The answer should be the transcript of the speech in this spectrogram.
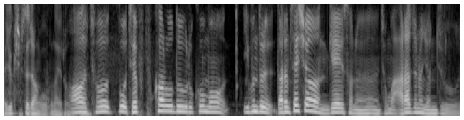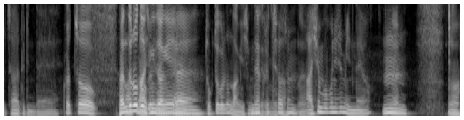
60세죠 한국 나이로. 아, 네. 저뭐 제프 포카로도 그렇고 뭐 이분들 나름 세션계에서는 정말 알아주는 연주자들인데. 그렇죠. 아, 밴드로도 좀 아쉽네요. 굉장히 네. 족적을 좀 남기신 네, 분들입니다. 그렇죠. 좀 네. 아쉬운 부분이 좀 있네요. 음. 어,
